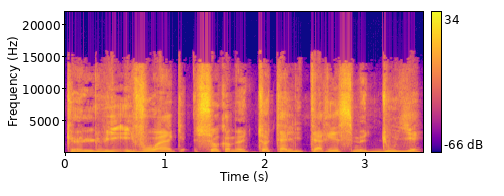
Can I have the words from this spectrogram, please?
que lui, il voit ça comme un totalitarisme douillet.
